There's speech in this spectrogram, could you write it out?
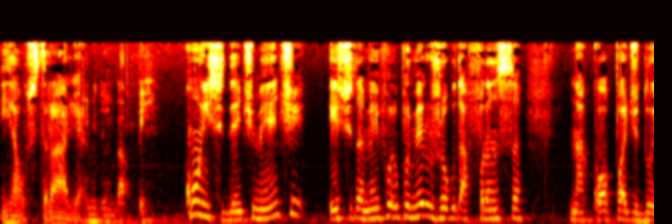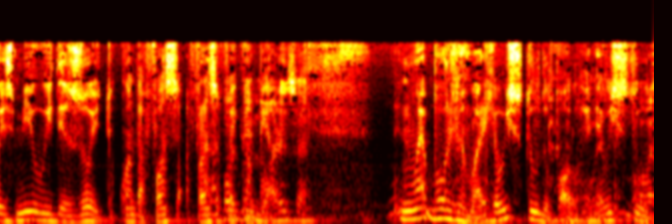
e Austrália. Time do Mbappé. Coincidentemente, este também foi o primeiro jogo da França na Copa de 2018, quando a França, a França Tá foi campeã. memória, isso é. Não é bom de memória, é que eu estudo, Paulo René, eu estudo.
